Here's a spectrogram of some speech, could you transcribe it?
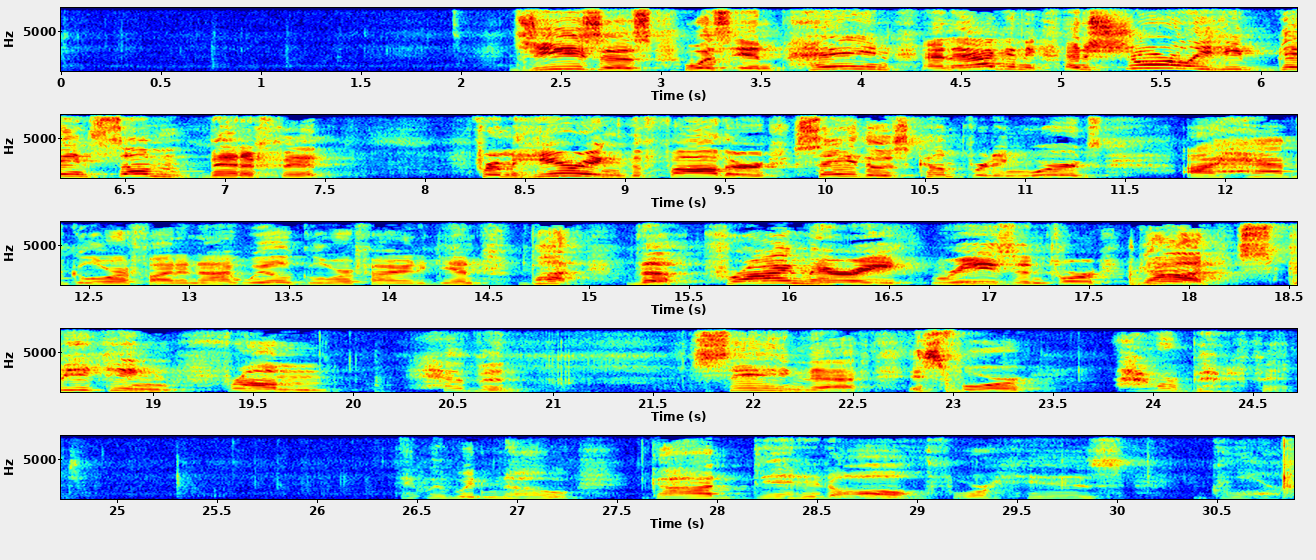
Jesus was in pain and agony, and surely he gained some benefit from hearing the Father say those comforting words I have glorified and I will glorify it again. But the primary reason for God speaking from heaven, saying that, is for our benefit. That we would know God did it all for His glory.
